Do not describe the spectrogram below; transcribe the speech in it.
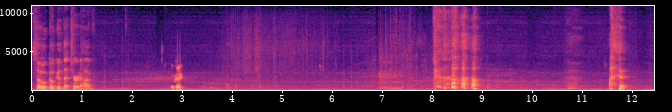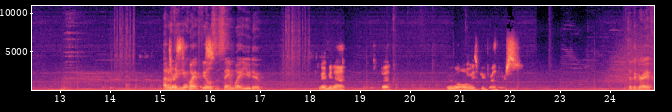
So go give that turret a hug. Okay. I don't think he quite feels the same way you do. Maybe not, but we will always be brothers. To the grave.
